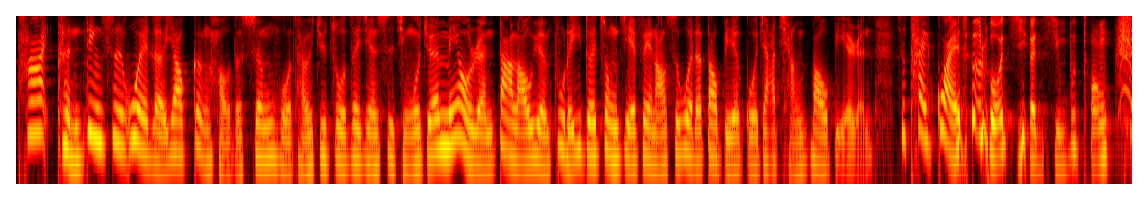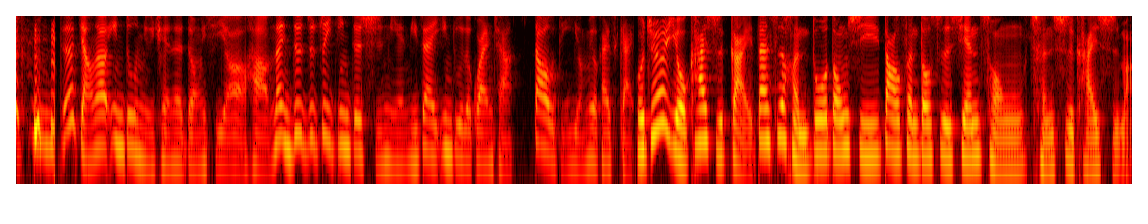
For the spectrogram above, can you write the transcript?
他肯定是为了要更好的生活才会去做这件事情。我觉得没有人大老远付了一堆中介费，然后是为了到别的国家强暴别人，这太怪，这个逻辑很。行不通。那讲到印度女权的东西哦，好，那你这就最近这十年你在印度的观察，到底有没有开始改？我觉得有开始改，但是很多东西大部分都是先从城市开始嘛。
